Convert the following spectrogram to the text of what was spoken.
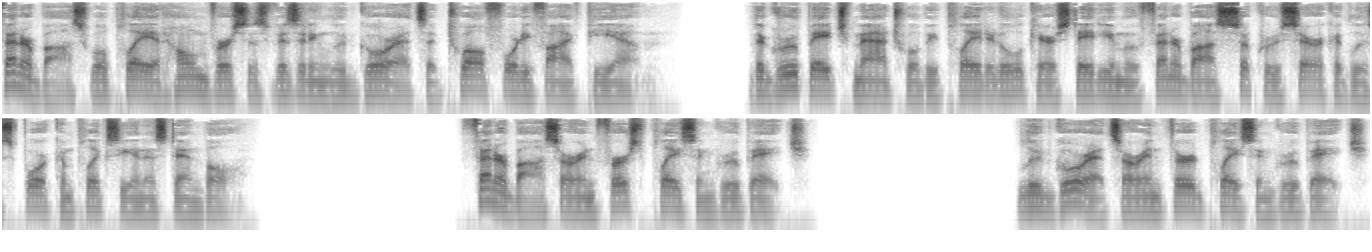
Fenerbahce will play at home versus visiting Ludogorets at 12:45 p.m. The Group H match will be played at Ulker Stadium u Fenerbahce Sukru Saracoglu Spor Kompleksi in Istanbul. Fenerbahce are in first place in Group H. Ludogorets are in third place in Group H.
